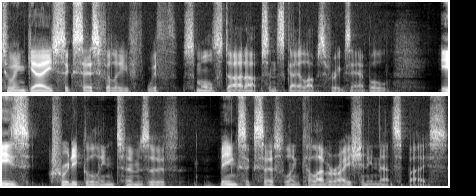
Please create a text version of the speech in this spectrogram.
to engage successfully with small startups and scale ups, for example, is critical in terms of being successful in collaboration in that space.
